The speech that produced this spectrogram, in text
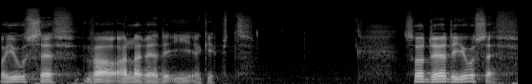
og Josef var allerede i Egypt. Så døde Josef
